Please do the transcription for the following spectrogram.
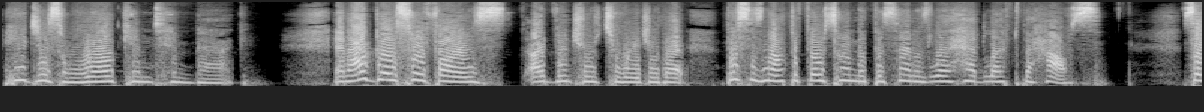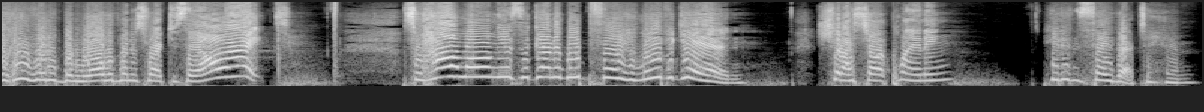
He just welcomed him back. And I'd go so far as I'd venture to wager that this is not the first time that the son has le- had left the house. So he would have been well within his right to say, all right, so how long is it going to be before you leave again? Should I start planning? He didn't say that to him.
